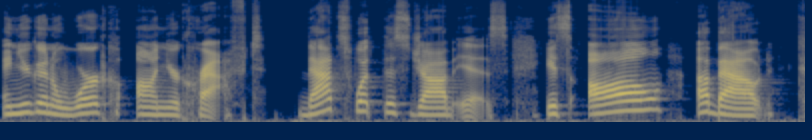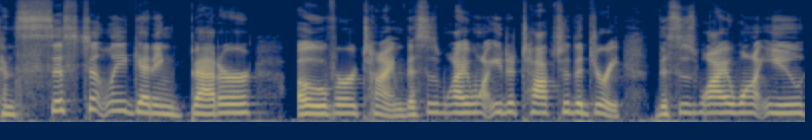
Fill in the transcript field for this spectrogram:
and you're going to work on your craft. That's what this job is. It's all about consistently getting better over time. This is why I want you to talk to the jury. This is why I want you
